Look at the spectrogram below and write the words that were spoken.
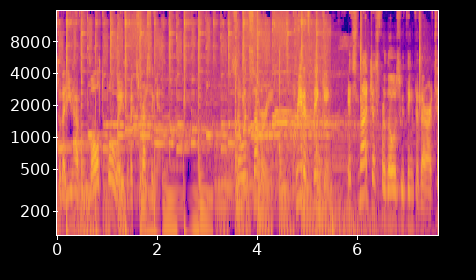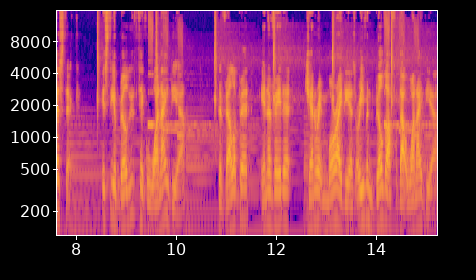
so that you have multiple ways of expressing it. So in summary, creative thinking, it's not just for those who think that they're artistic. It's the ability to take one idea, develop it, innovate it, generate more ideas, or even build off of that one idea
